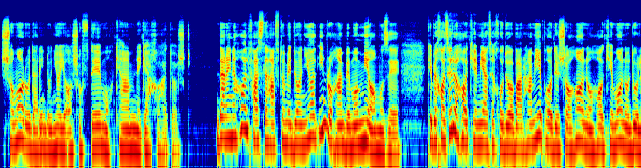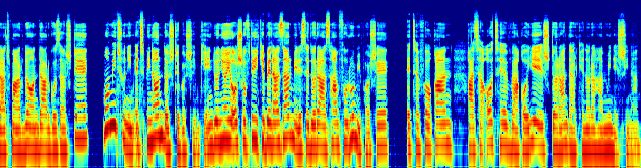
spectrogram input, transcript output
شما رو در این دنیای آشفته محکم نگه خواهد داشت. در این حال فصل هفتم دانیال این رو هم به ما میآموزه که به خاطر حاکمیت خدا بر همه پادشاهان و حاکمان و دولت مردان در گذشته ما می‌تونیم اطمینان داشته باشیم که این دنیای آشفته که به نظر می‌رسه داره از هم فرو میپاشه اتفاقا قطعات وقایعش دارن در کنار هم می نشینن.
